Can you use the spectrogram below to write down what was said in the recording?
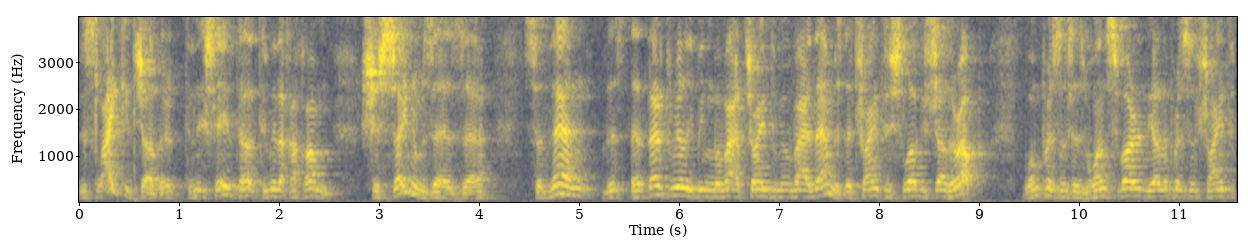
dislike each other, so then this, that, that's really being trying to be mavar the emes. They're trying to slug each other up. One person says one svara, the other person is trying to,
